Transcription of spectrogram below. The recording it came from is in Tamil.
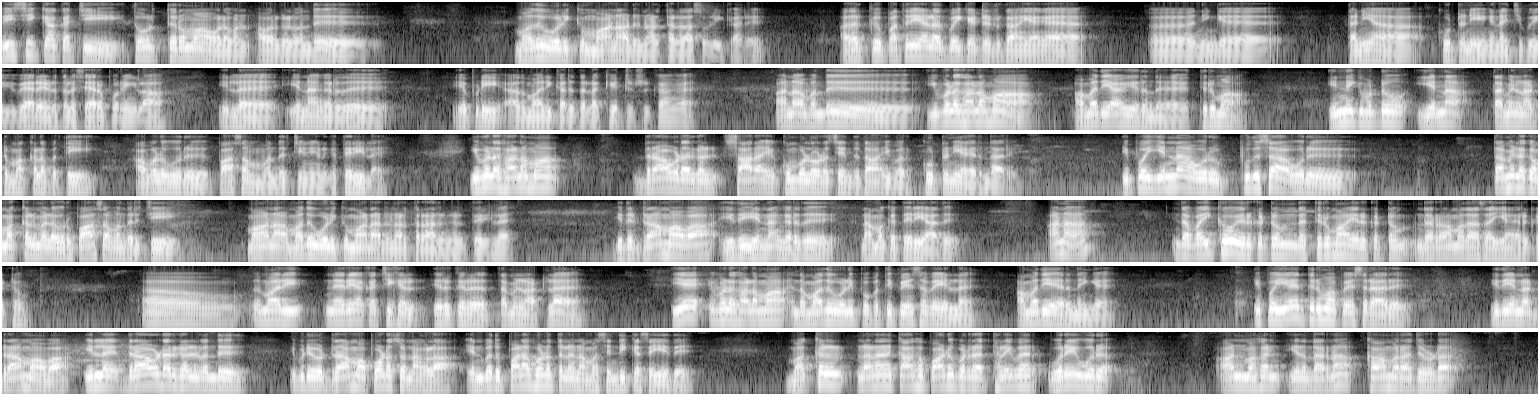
விசிக கட்சி தோல் திருமாவளவன் அவர்கள் வந்து மது ஒழிக்கும் மாநாடு நடத்துகிறதா சொல்லியிருக்காரு. அதற்கு பத்திரிகையாளர் போய் கேட்டுட்ருக்காங்க ஏங்க நீங்கள் தனியாக கூட்டணி எங்கேனாச்சும் போய் வேறு இடத்துல சேர போகிறீங்களா இல்லை என்னங்கிறது எப்படி அது மாதிரி கருத்தெல்லாம் கேட்டுட்ருக்காங்க? ஆனால் வந்து இவ்வளோ காலமாக அமைதியாக இருந்த திருமா இன்றைக்கி மட்டும் என்ன தமிழ்நாட்டு மக்களை பற்றி அவ்வளோ ஒரு பாசம் வந்துருச்சுன்னு எனக்கு தெரியல. இவ்வளோ காலமாக திராவிடர்கள் சாராய கும்பலோடு சேர்ந்து தான் இவர் கூட்டணியாக இருந்தார். இப்போ என்ன ஒரு புதுசாக ஒரு தமிழக மக்கள் மேலே ஒரு பாசம் வந்துருச்சு. மாநா மது ஒழிக்கு மாநாடு நடத்துகிறாருங்கிறது தெரியல. இது ட்ராமாவா? இது என்னங்கிறது நமக்கு தெரியாது. ஆனால் இந்த வைகோ இருக்கட்டும் இந்த திருமா இருக்கட்டும் இந்த ராமதாஸ் ஐயா இருக்கட்டும் இது மாதிரி நிறையா கட்சிகள் இருக்கிற தமிழ்நாட்டில் ஏன் இவ்வளோ காலமாக இந்த மது ஒழிப்பை பற்றி பேசவே இல்லை? அமைதியாக இருந்தீங்க. இப்போ ஏன் திரும்ப பேசுகிறாரு இது என்ன ட்ராமாவா? இல்லை திராவிடர்கள் வந்து இப்படி ஒரு ட்ராமா போட சொன்னாங்களா? என்பது பல கோணத்தில் நம்ம சிந்திக்க செய்யுது. மக்கள் நலனுக்காக பாடுபடுற தலைவர் ஒரே ஒரு ஆண் மகன் இருந்தார்னா காமராஜரோட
